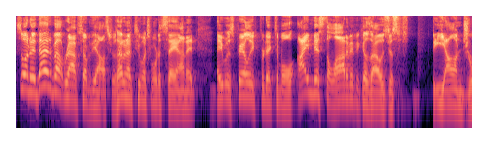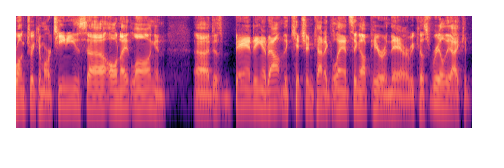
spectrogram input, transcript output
So anyway, that about wraps up the Oscars. I don't have too much more to say on it. It was fairly predictable. I missed a lot of it because I was just beyond drunk drinking martinis uh, all night long and uh, just banding about in the kitchen, kind of glancing up here and there because really I could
